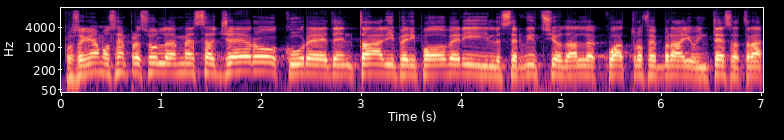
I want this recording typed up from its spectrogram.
Proseguiamo sempre sul messaggero, cure dentali per i poveri, il servizio dal 4 febbraio, intesa tra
